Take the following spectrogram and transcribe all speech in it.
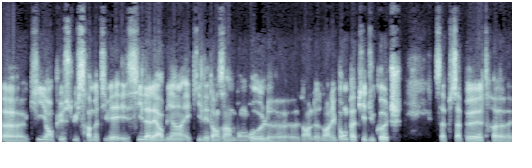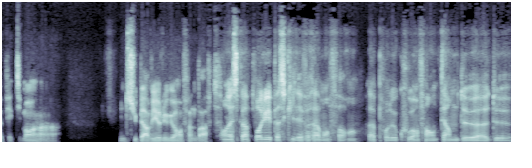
euh, qui en plus lui sera motivé. Et s'il a l'air bien et qu'il est dans un bon rôle, euh, dans, le, dans, les bons papiers du coach, ça, ça peut être euh, effectivement un, une super violure en fin de draft. On espère pour lui parce qu'il est vraiment fort. Hein. Là, pour le coup, enfin en termes de, de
